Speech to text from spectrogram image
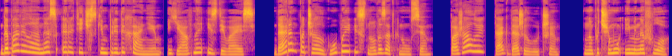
Добавила она с эротическим придыханием, явно издеваясь. Даррен поджал губы и снова заткнулся. Пожалуй, так даже лучше. Но почему именно Фло?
